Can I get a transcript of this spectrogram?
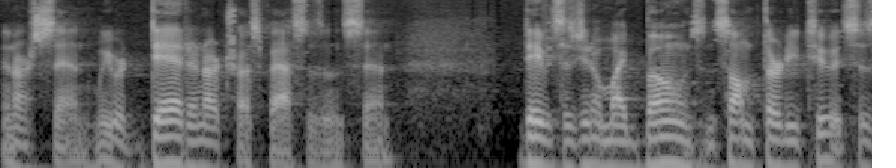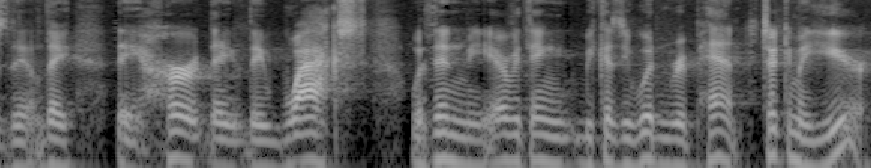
in our sin. We were dead in our trespasses and sin. David says, you know, my bones in Psalm 32, it says they, they, they hurt, they, they waxed within me, everything because he wouldn't repent. It took him a year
